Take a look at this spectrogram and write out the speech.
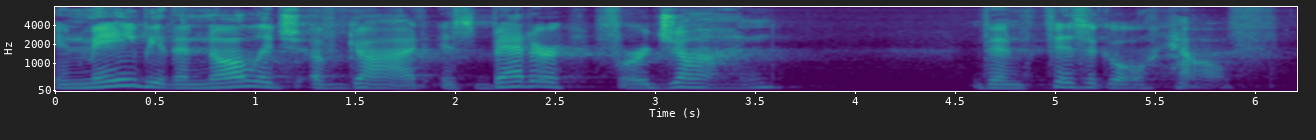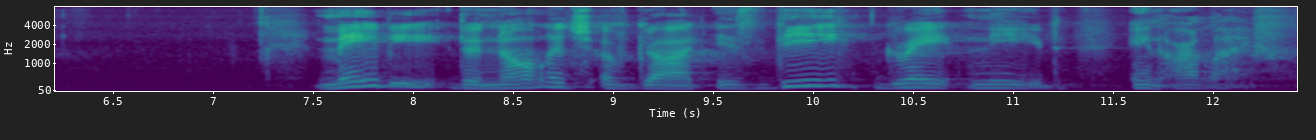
And maybe the knowledge of God is better for John than physical health. Maybe the knowledge of God is the great need in our life.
